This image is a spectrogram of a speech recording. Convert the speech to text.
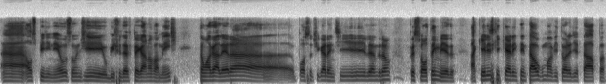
ah, aos Pirineus, onde o bicho deve pegar novamente. Então a galera, posso te garantir, Leandrão, o pessoal tem medo. Aqueles que querem tentar alguma vitória de etapa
